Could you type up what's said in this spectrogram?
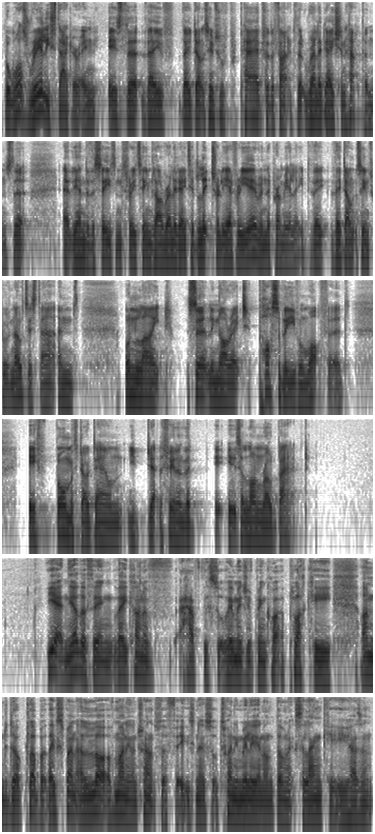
But what's really staggering is that they've they don't seem to have prepared for the fact that relegation happens. That at the end of the season, three teams are relegated literally every year in the Premier League. They they don't seem to have noticed that and unlike certainly Norwich, possibly even Watford, if Bournemouth go down, you get the feeling that it's a long road back. Yeah, and the other thing, they kind of have this sort of image of being quite a plucky underdog club, but they've spent a lot of money on transfer fees. You know, sort of twenty million on Dominic Solanke, who hasn't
